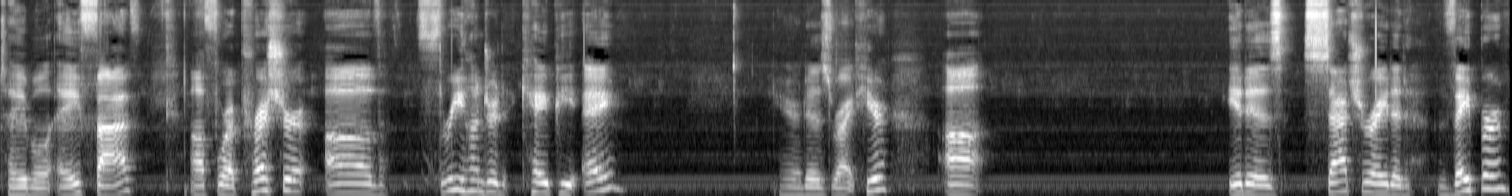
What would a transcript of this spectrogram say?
table A5. Uh, for a pressure of 300 kPa, here it is right here, uh, it is saturated vapor.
